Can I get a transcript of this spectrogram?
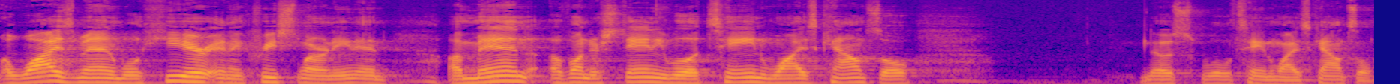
A wise man will hear and increase learning, and a man of understanding will attain wise counsel. Notice will attain wise counsel.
